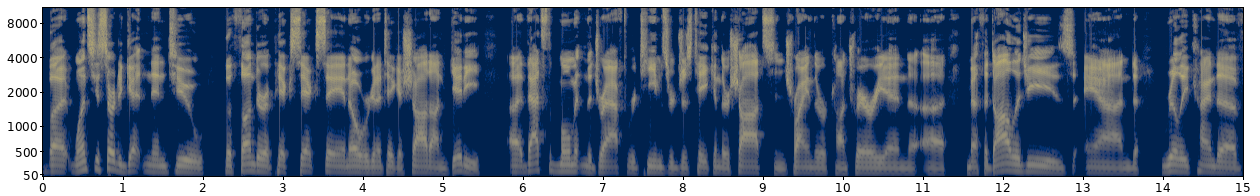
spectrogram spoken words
But once you started getting into the Thunder at pick six, saying, "Oh, we're going to take a shot on Giddey," uh, that's the moment in the draft where teams are just taking their shots and trying their contrarian uh, methodologies and really kind of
